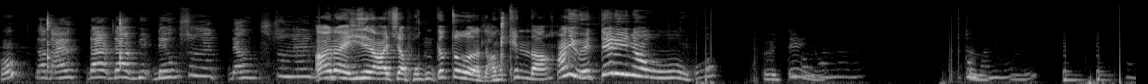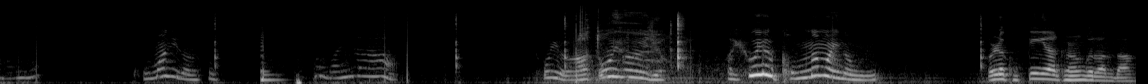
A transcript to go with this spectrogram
어? 나 날, 나, 나, 내국성을, 내국성을. 아나 이제 나 진짜 본격적으로 나 나무 캔다. 아니, 왜 때리냐고. 어? 왜 때리냐 많이 나. 효율. 아, 또 효율이야. 아, 효율 겁나 많이 나오네. 원래 곡괭이나 그런 거란다.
